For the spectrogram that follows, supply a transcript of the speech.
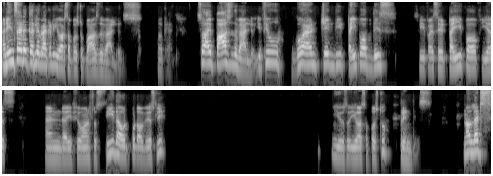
And inside a curly bracket, you are supposed to pass the values. Okay. So I passed the value. If you go and check the type of this, see if I say type of yes, and if you want to see the output, obviously, you you are supposed to print this. Now let's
